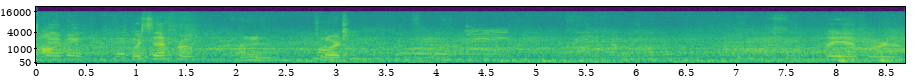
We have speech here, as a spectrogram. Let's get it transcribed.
Where's that from? I don't know. Florida. Oh yeah, Florida.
